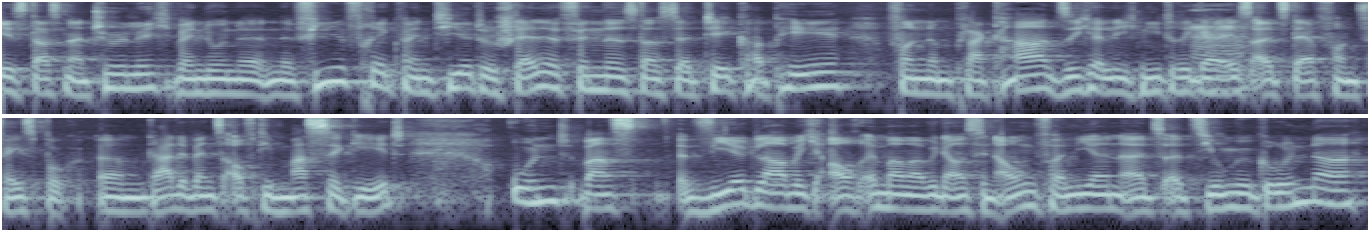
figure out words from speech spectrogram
ist das natürlich, wenn du eine, eine, viel frequentierte Stelle findest, dass der TKP von einem Plakat sicherlich niedriger mhm. ist als der von Facebook, ähm, gerade wenn es auf die Masse geht. Und was wir, glaube ich, auch immer mal wieder aus den Augen verlieren als, als junge Gründer,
